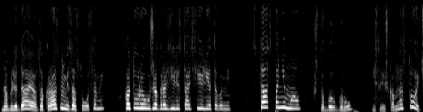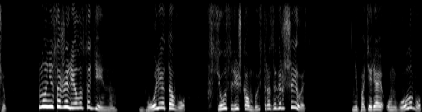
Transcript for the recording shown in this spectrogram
Наблюдая за красными засосами, которые уже грозили стать фиолетовыми, Стас понимал, что был груб и слишком настойчив, но не сожалел о содеянном. Более того, все слишком быстро завершилось. Не потеряя он голову,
